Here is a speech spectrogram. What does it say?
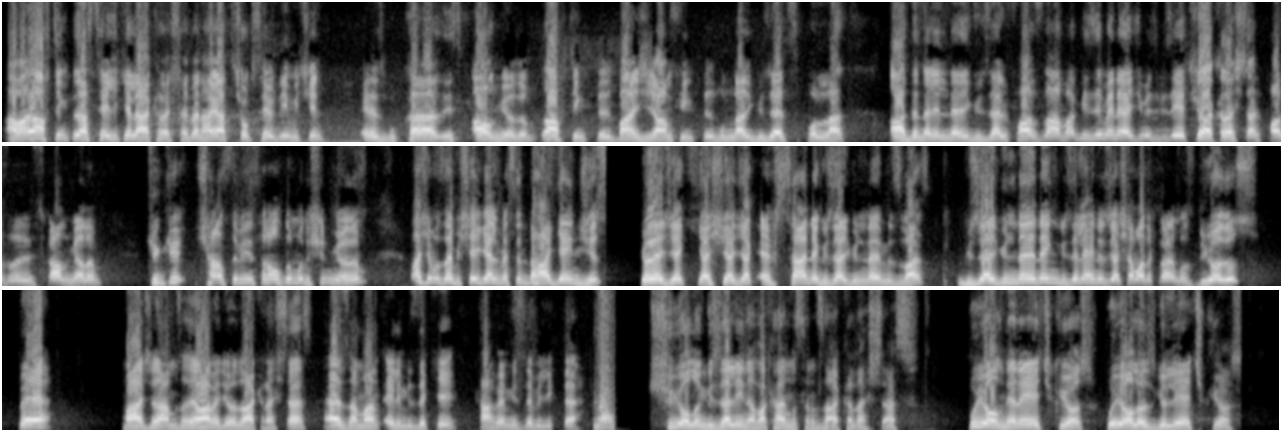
Ama rafting biraz tehlikeli arkadaşlar. Ben hayatı çok sevdiğim için henüz bu kadar risk almıyorum. Rafting'tir, bungee jumping'tir. Bunlar güzel sporlar. Adrenalinleri güzel fazla ama bizim enerjimiz bize yetiyor arkadaşlar. Fazla risk almayalım. Çünkü şanslı bir insan olduğumu düşünmüyorum. Başımıza bir şey gelmesin. Daha genciz. Görecek, yaşayacak efsane güzel günlerimiz var. Güzel günlerin en güzeli henüz yaşamadıklarımız diyoruz. Ve maceramıza devam ediyoruz arkadaşlar. Her zaman elimizdeki kahvemizle birlikte. Şu yolun güzelliğine bakar mısınız arkadaşlar? Bu yol nereye çıkıyor? Bu yol özgürlüğe çıkıyor.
